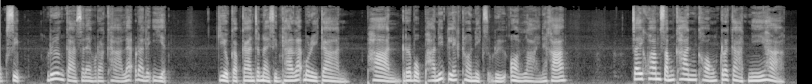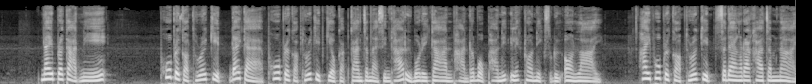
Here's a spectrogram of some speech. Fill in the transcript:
2560 เรื่องการแสดงราคาและรายละเอียด เกี่ยวกับการจำหน่ายสินค้าและบริการ ผ่านระบบพาณิชย์อิเล็กทรอนิกส์หรือออนไลน์นะคะ ใจความสำคัญของประกาศนี้ค่ะ ในประกาศนี้ ผู้ประกอบธุรกิจได้แก่ผู้ประกอบธุรกิจเกี่ยวกับการจำหน่ายสินค้าหรือบริการผ่านระบบพาณิชย์อิเล็กทรอนิกส์หรือออนไลน์ ให้ผู้ประกอบธุรกิจแสดงราคาจำหน่าย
